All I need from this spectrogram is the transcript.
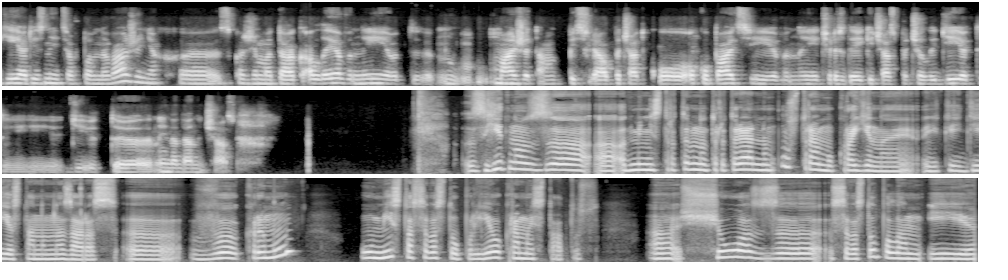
є різниця в повноваженнях, е, скажімо так, але вони, от ну майже там після початку окупації, вони через деякий час почали діяти і діють е, і на даний час. Згідно з адміністративно-територіальним устроєм України, який діє станом на зараз, в Криму у міста Севастополь є окремий статус. Що з Севастополем і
